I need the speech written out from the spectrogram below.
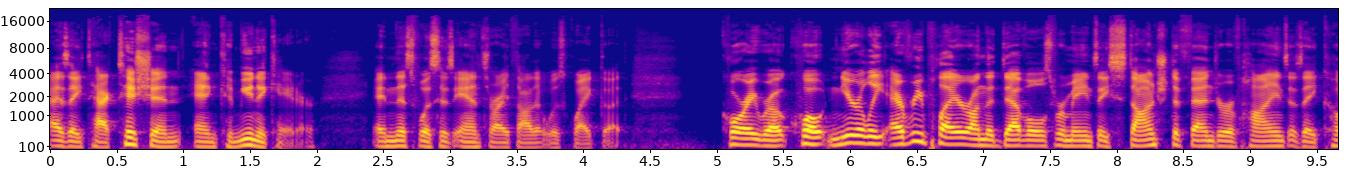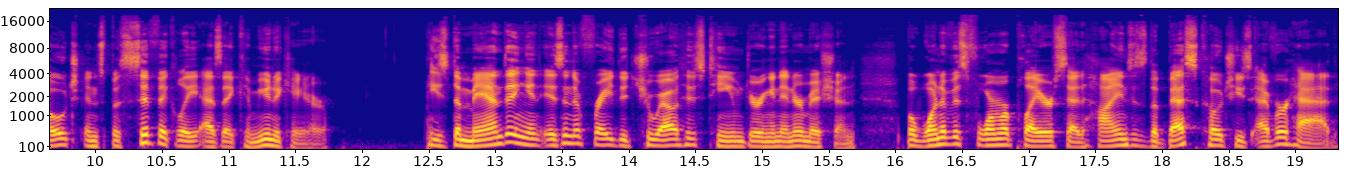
as a tactician, and communicator? And this was his answer. I thought it was quite good. Corey wrote, quote, nearly every player on the Devils remains a staunch defender of Hynes as a coach and specifically as a communicator. He's demanding and isn't afraid to chew out his team during an intermission, but one of his former players said Hynes is the best coach he's ever had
